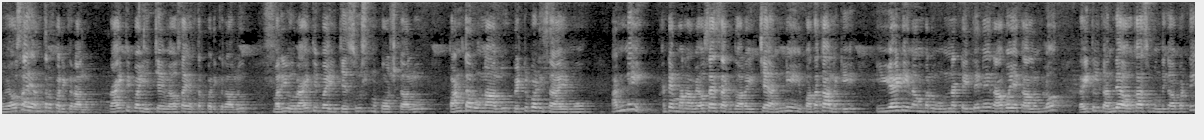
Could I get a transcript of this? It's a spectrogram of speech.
వ్యవసాయ యంత్ర పరికరాలు రాయితీపై ఇచ్చే వ్యవసాయ యంత్ర పరికరాలు మరియు రాయితీపై ఇచ్చే సూక్ష్మ పోషకాలు పంట రుణాలు పెట్టుబడి సాయము అన్నీ అంటే మన వ్యవసాయ శాఖ ద్వారా ఇచ్చే అన్ని పథకాలకి యుఐడి నంబరు ఉన్నట్టయితేనే రాబోయే కాలంలో రైతులకు అందే అవకాశం ఉంది కాబట్టి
